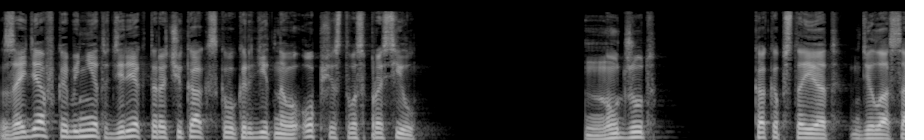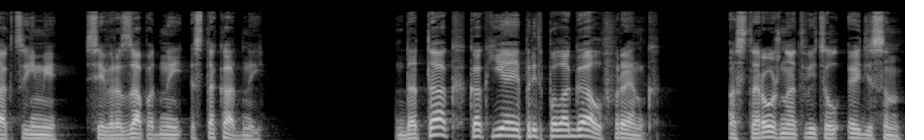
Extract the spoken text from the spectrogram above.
зайдя в кабинет директора Чикагского кредитного общества, спросил — «Ну, Джуд, как обстоят дела с акциями северо-западной эстакадной?» «Да так, как я и предполагал, Фрэнк», — осторожно ответил Эдисон.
